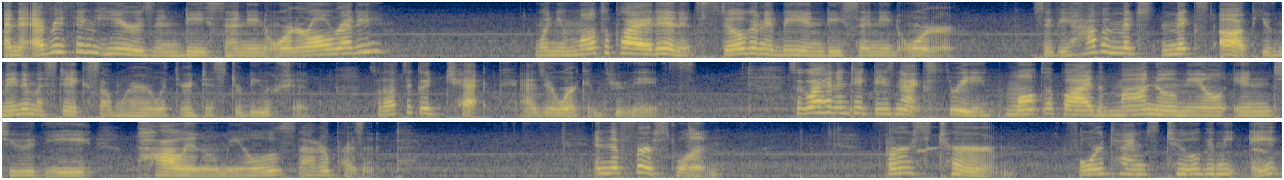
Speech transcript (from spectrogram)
and everything here is in descending order already, when you multiply it in, it's still going to be in descending order. So if you have a mix mixed up, you've made a mistake somewhere with your distribution. So that's a good check as you're working through these. So go ahead and take these next three. Multiply the monomial into the polynomials that are present. In the first one, first term, 4 times 2 will give me 8.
